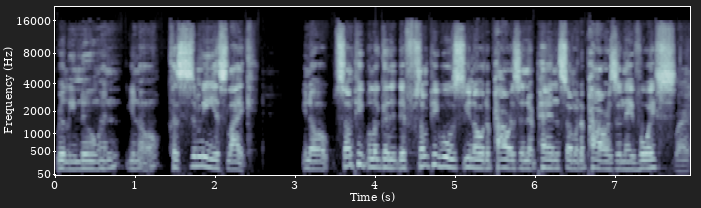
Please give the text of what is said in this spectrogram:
really new and, you know, because to me, it's like, you know, some people are good at different, some people's, you know, the powers in their pen, some of the powers in their voice. Right.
